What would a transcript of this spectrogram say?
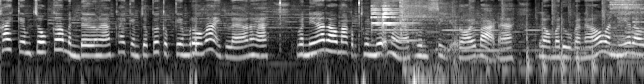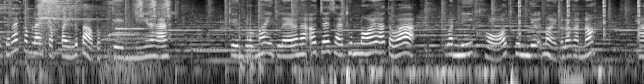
ค่ายเกมโจ๊กเกอร์เหมือนเดิมนะ ค่ายเกมโจ๊กเกอร์กับเกมโรมาอีกแล้วนะคะ วันนี้เรามากับทุนเยอะหน่อยนะ ทุน 400 บาทนะ เรามาดูกันนะว่าวันนี้เราจะได้กำไรกลับไปหรือเปล่ากับเกมนี้นะคะ เกมโรมาอีกแล้วนะ เอาใจสายทุนน้อยนะ แต่ว่าวันนี้ขอทุนเยอะหน่อยก็แล้วกันเนาะ อะ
